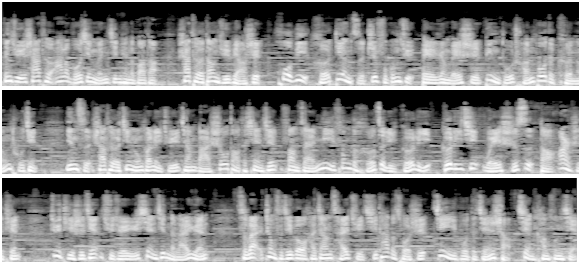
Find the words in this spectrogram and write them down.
根据沙特阿拉伯新闻今天的报道，沙特当局表示，货币和电子支付工具被认为是病毒传播的可能途径，因此沙特金融管理局将把收到的现金放在密封的盒子里隔离，隔离期为十四到二十天，具体时间取决于现金的来源。此外，政府机构还将采取其他的措施，进一步的减少健康风险。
